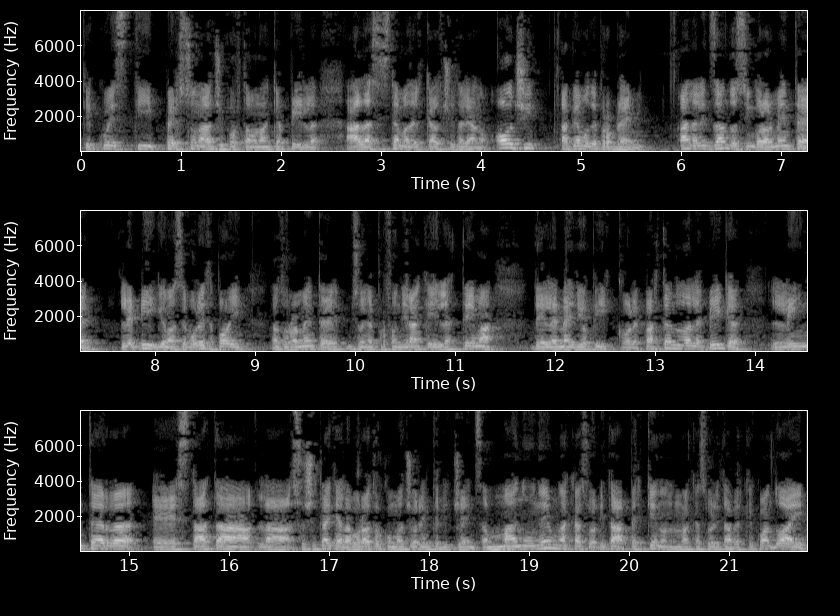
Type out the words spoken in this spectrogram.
che questi personaggi portavano anche appeal al sistema del calcio italiano. Oggi abbiamo dei problemi analizzando singolarmente le big, ma se volete poi naturalmente bisogna approfondire anche il tema delle medio-piccole. Partendo dalle big, l'Inter è stata la società che ha lavorato con maggiore intelligenza, ma non è una casualità. Perché non è una casualità? Perché quando hai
